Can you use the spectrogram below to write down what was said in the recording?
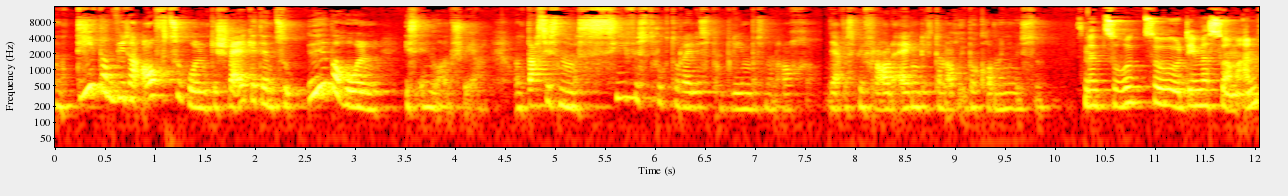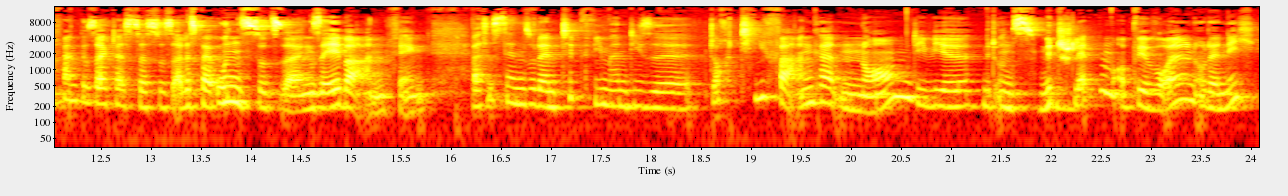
Und die dann wieder aufzuholen, geschweige denn zu überholen, ist enorm schwer. Und das ist ein massives strukturelles Problem, was man auch, ja, was wir Frauen eigentlich dann auch überkommen müssen. Zurück zu dem, was du am Anfang gesagt hast, dass das alles bei uns sozusagen selber anfängt. Was ist denn so dein Tipp, wie man diese doch tief verankerten Normen, die wir mit uns mitschleppen, ob wir wollen oder nicht,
